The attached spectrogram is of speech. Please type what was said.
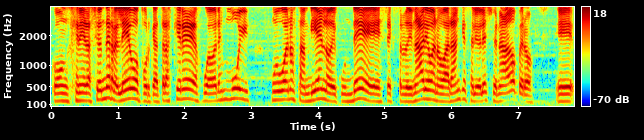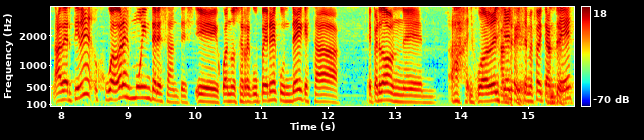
con generación de relevo, porque atrás tiene jugadores muy, muy buenos también. Lo de Cundé es extraordinario. Bueno, Barán que salió lesionado, pero a ver, tiene jugadores muy interesantes. cuando se recupere Cundé, que está eh, perdón, eh, ah, el jugador del Chelsea se me fue, Canté,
